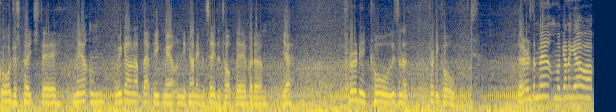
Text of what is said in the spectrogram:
Gorgeous beach there, mountain. We're going up that big mountain. You can't even see the top there, but um, yeah, pretty cool, isn't it? Pretty cool. There's the mountain we're going to go up.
